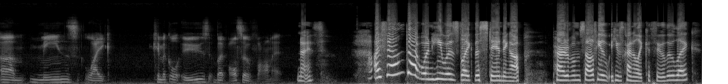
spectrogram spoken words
um, means like chemical ooze, but also vomit. Nice. I found that when he was like the standing up part of himself, he he was kind of like Cthulhu like.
